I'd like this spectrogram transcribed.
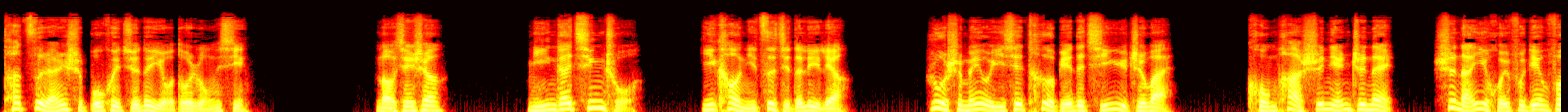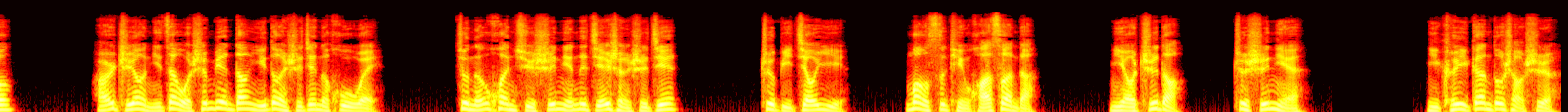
他自然是不会觉得有多荣幸。老先生，你应该清楚，依靠你自己的力量，若是没有一些特别的奇遇之外，恐怕十年之内是难以恢复巅峰。而只要你在我身边当一段时间的护卫，就能换取十年的节省时间。这笔交易貌似挺划算的。你要知道，这十年你可以干多少事？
